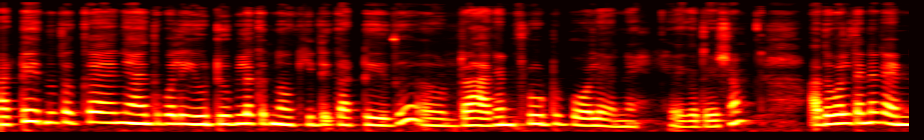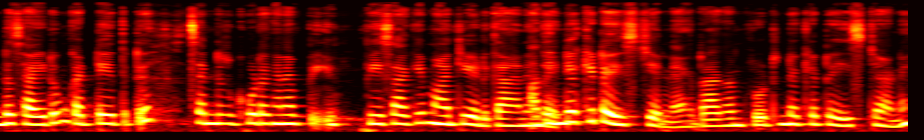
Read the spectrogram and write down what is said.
കട്ട് ചെയ്യുന്നതൊക്കെ ഞാൻ ഇതുപോലെ യൂട്യൂബിലൊക്കെ നോക്കിയിട്ട് കട്ട് ചെയ്ത് ഡ്രാഗൺ ഫ്രൂട്ട് പോലെ തന്നെ ഏകദേശം. അതുപോലെ തന്നെ രണ്ട് സൈഡും കട്ട് ചെയ്തിട്ട് സെന്റർ കൂടെ അങ്ങനെ പീസാക്കി മാറ്റിയെടുക്കാൻ അതിന്റെയൊക്കെ ടേസ്റ്റ് തന്നെ. ഡ്രാഗൺ ഫ്രൂട്ടിന്റെ ഒക്കെ ടേസ്റ്റാണ്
